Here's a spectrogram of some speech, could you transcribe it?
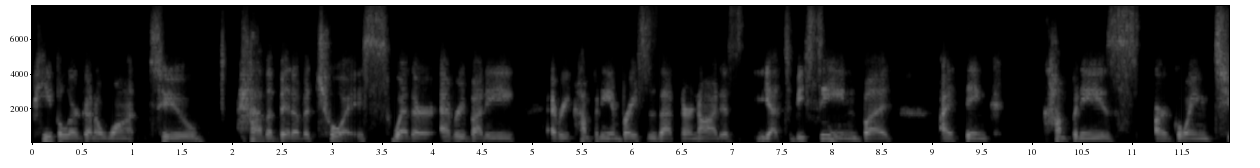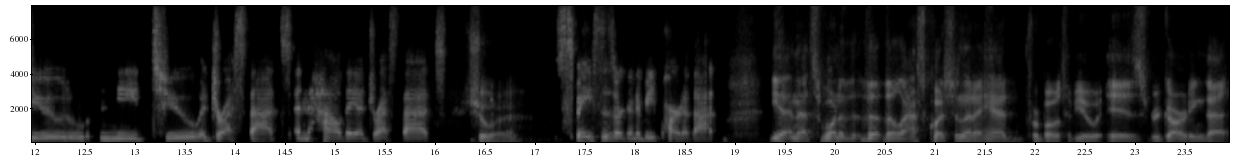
people are going to want to have a bit of a choice. Whether everybody, every company embraces that or not is yet to be seen. But I think companies are going to need to address that and how they address that sure spaces are going to be part of that. Yeah, and that's one of the, the, the last question that I had for both of you is regarding that.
